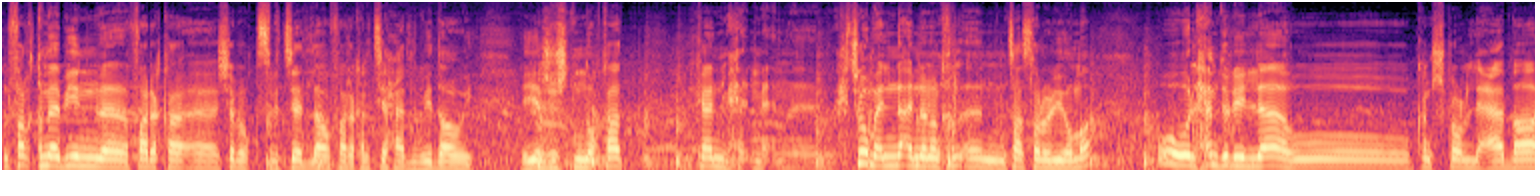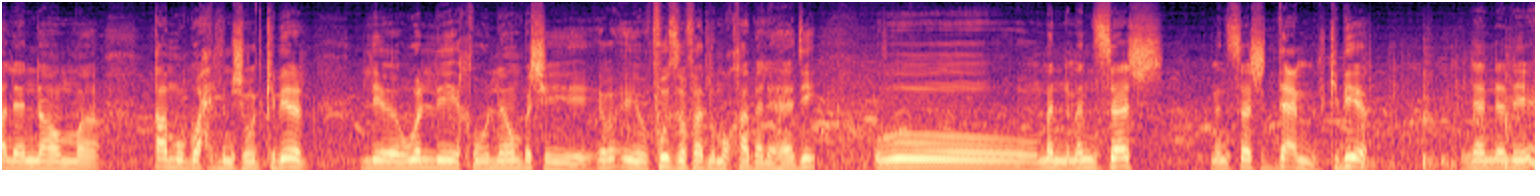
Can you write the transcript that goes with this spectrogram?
الفرق ما بين فريق آه، شباب قصب التادله وفريق الاتحاد البيضاوي هي جوج النقاط. كان محتوم علينا أننا ننتصروا اليوم. والحمد لله وكنشكر اللعابة لأنهم قاموا بواحد المجهود كبير. اللي هو اللي خولهم باش يفوزوا في هذه المقابلة هذه وما ننساش ما ننساش الدعم الكبير. لانني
